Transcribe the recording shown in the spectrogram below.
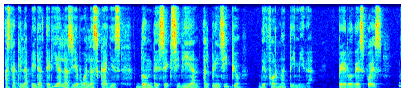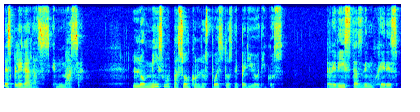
hasta que la piratería las llevó a las calles donde se exhibían al principio de forma tímida, pero después desplegadas en masa. Lo mismo pasó con los puestos de periódicos. Revistas de mujeres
